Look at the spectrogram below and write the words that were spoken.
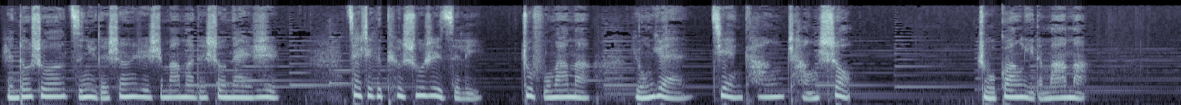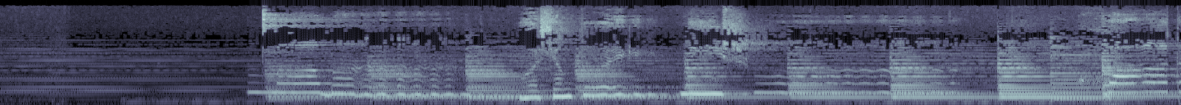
人都说子女的生日是妈妈的受难日，在这个特殊日子里，祝福妈妈永远健康长寿。烛光里的妈妈。”妈妈，我想对你说，话到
